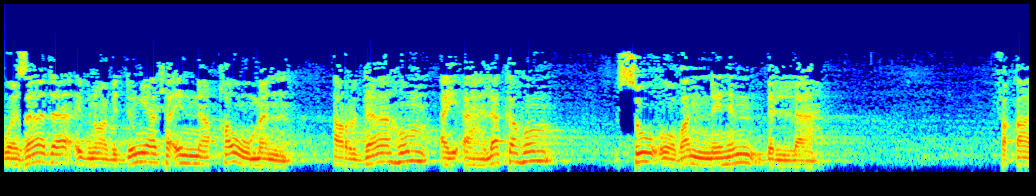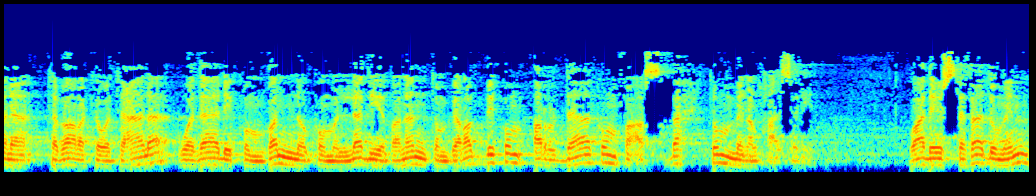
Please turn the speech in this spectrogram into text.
وزاد ابن أبي الدنيا فإن قوما أرداهم أي أهلكهم سوء ظنهم بالله. فقال تبارك وتعالى وذلكم ظنكم الذي ظننتم بربكم أرداكم فأصبحتم من الخاسرين. وهذا يستفاد من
